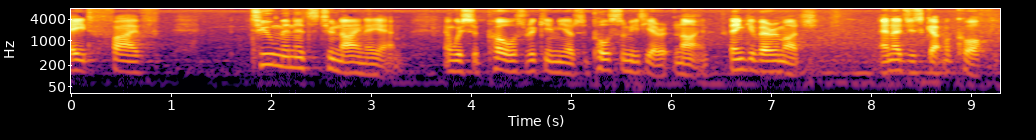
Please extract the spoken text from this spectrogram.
8.5, two minutes to 9 a.m. And we're supposed, Ricky and me are supposed to meet here at 9. Thank you very much. And I just got my coffee.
